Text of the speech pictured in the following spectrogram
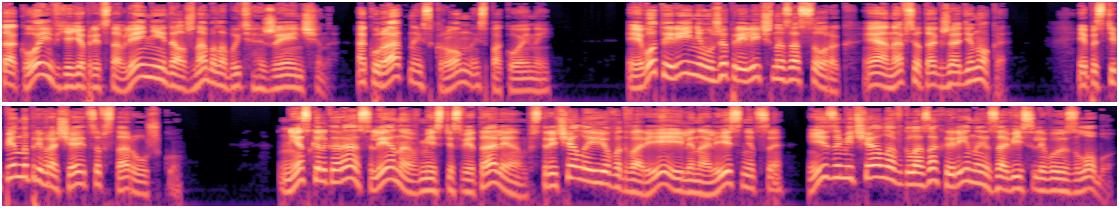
Такой в ее представлении должна была быть женщина Аккуратный, скромный, спокойный. И вот Ирине уже прилично за сорок, и она все так же одинока. И постепенно превращается в старушку. Несколько раз Лена вместе с Виталием встречала ее во дворе или на лестнице и замечала в глазах Ирины завистливую злобу.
